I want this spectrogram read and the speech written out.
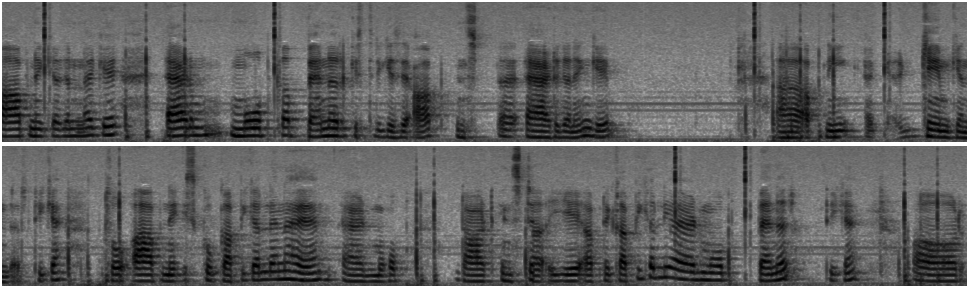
आपने क्या करना है कि एड मोब का बैनर किस तरीके से आप ऐड करेंगे? अपनी गेम के अंदर, ठीक है? तो आपने इसको कॉपी कर लेना है एड मोब डॉट इंस्टा ये आपने कॉपी कर लिया एड मोब बैनर ठीक है? और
